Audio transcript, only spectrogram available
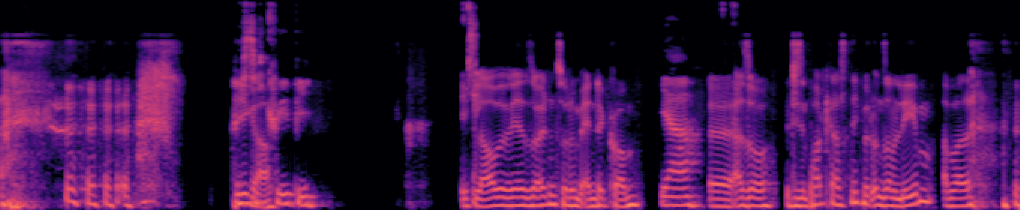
Richtig Mega. creepy. Ich glaube, wir sollten zu einem Ende kommen. Ja. Äh, also mit diesem Podcast, nicht mit unserem Leben, aber. oh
